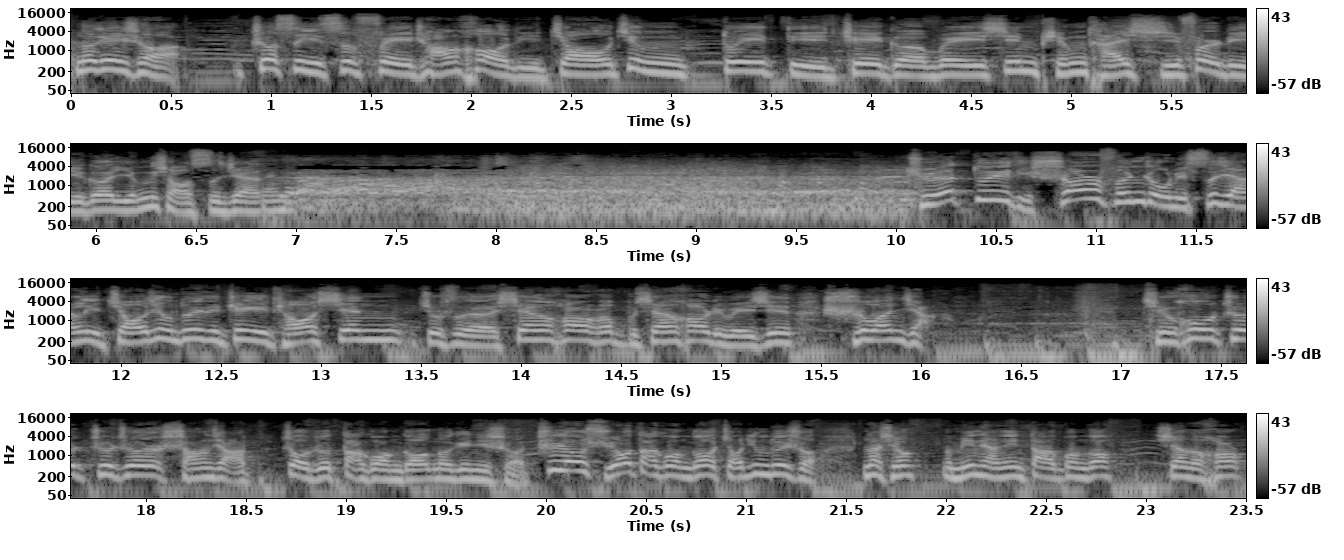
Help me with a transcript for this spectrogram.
我跟你说，这是一次非常好的交警队的这个微信平台吸粉的一个营销事件。绝对的，十二分钟的时间里，交警队的这一条限就是限号和不限号的微信十万加。今后这这这商家找这打广告，我跟你说，只要需要打广告，交警队说那行，我明天给你打个广告，限个号，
